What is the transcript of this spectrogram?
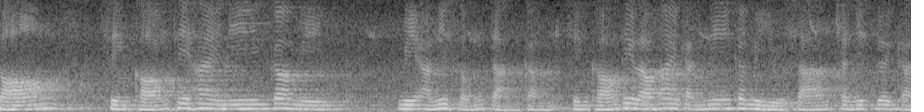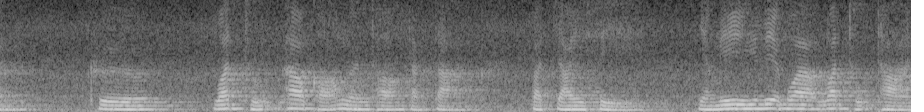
สองสิ่งของที่ให้นี้ก็มีมีอนิสงส์ต่างกัน สิ่งของที่เราให้กันนี้ก็มีอยู่สามชนิดด้วยกัน คือวัตถุข้าวของเงินทองต่างๆ ปัจจัยสี่อย่างนี้เรียกว่าวัตถุทาน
